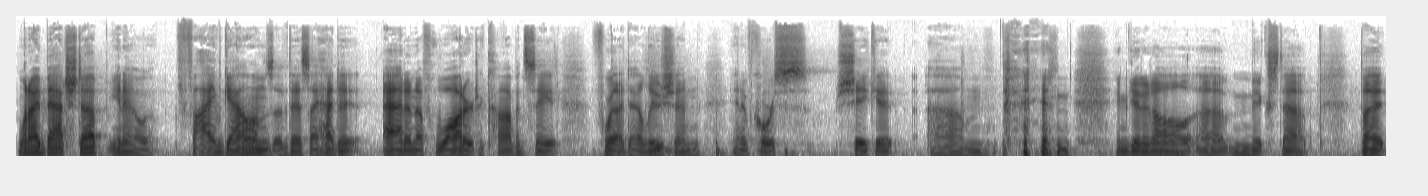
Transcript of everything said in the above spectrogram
when I batched up, you know, five gallons of this, I had to add enough water to compensate for that dilution, and of course, shake it um, and, and get it all uh, mixed up. But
